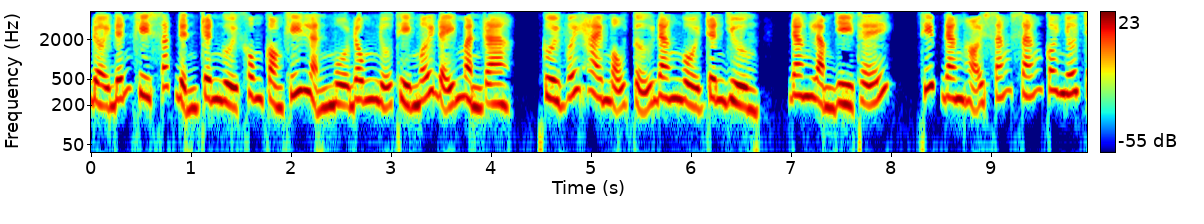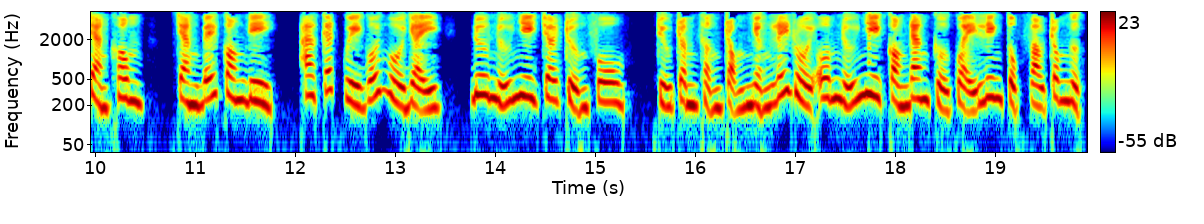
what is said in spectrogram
đợi đến khi xác định trên người không còn khí lạnh mùa đông nữa thì mới đẩy mành ra, cười với hai mẫu tử đang ngồi trên giường, đang làm gì thế, thiếp đang hỏi sáng sáng có nhớ chàng không, chàng bế con đi, A Kết quỳ gối ngồi dậy, đưa nữ nhi cho trượng phu, triệu trầm thận trọng nhận lấy rồi ôm nữ nhi còn đang cự quậy liên tục vào trong ngực,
